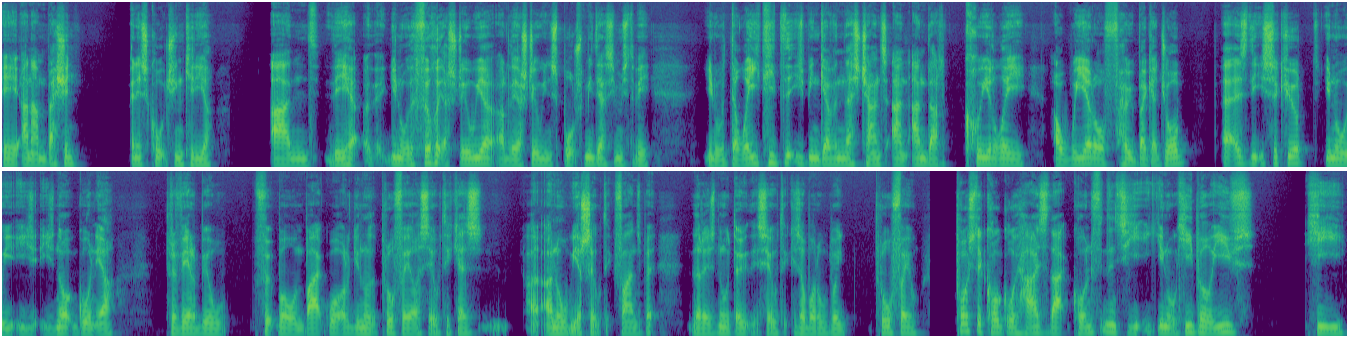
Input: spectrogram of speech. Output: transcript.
a an ambition in his coaching career. And they, you know, the fully Australia or the Australian sports media seems to be, you know, delighted that he's been given this chance and and are clearly aware of how big a job it is that he's secured. You know, he, he's not going to a proverbial football and backwater. You know, the profile of Celtic is I, I know we're Celtic fans, but there is no doubt that Celtic is a worldwide profile. Postecoglou has that confidence. He, you know, he believes he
